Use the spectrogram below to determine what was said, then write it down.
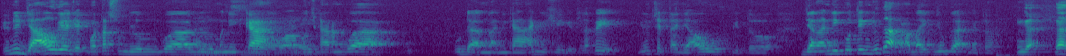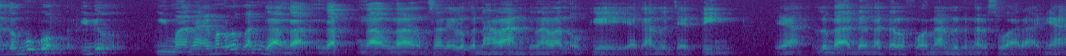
Ini jauh ya jackpotter sebelum gua dulu menikah, Anjay. walaupun sekarang gua udah nggak nikah lagi sih gitu. Tapi ini cerita jauh gitu. Jangan diikutin juga, nggak baik juga gitu. Enggak, enggak, enggak gua, gua ini gimana? Emang lo kan enggak, enggak, enggak, enggak, enggak, misalnya lo kenalan, kenalan oke, ya kan lo chatting, ya, lo nggak ada nggak teleponan, lo dengar suaranya,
